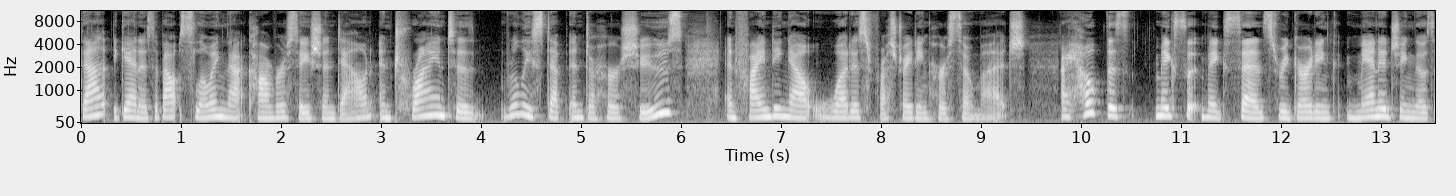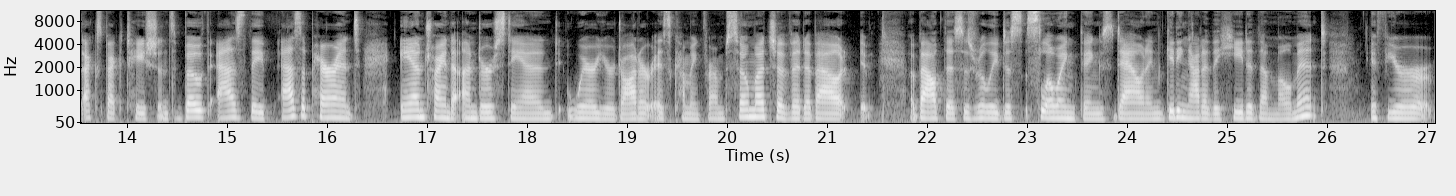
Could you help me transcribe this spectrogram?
That again is about slowing that conversation down and trying to really step into her shoes and finding out what is frustrating her so much. I hope this makes it make sense regarding managing those expectations both as they as a parent and trying to understand where your daughter is coming from. So much of it about about this is really just slowing things down and getting out of the heat of the moment. If you're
